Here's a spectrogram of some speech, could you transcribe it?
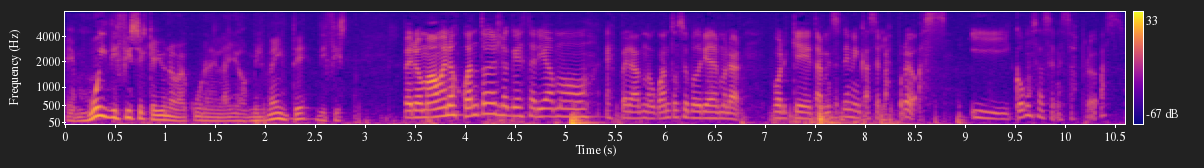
es muy difícil que haya una vacuna en el año 2020, difícil. Pero más o menos, ¿cuánto es lo que estaríamos esperando? ¿Cuánto se podría demorar? Porque también se tienen que hacer las pruebas. ¿Y cómo se hacen esas pruebas?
